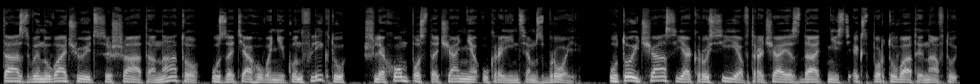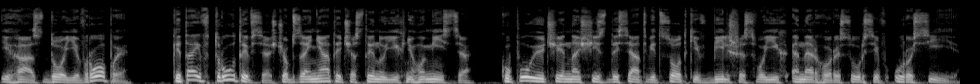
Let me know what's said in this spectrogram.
та звинувачують США та НАТО у затягуванні конфлікту шляхом постачання українцям зброї. У той час, як Росія втрачає здатність експортувати нафту і газ до Європи, Китай втрутився, щоб зайняти частину їхнього місця, купуючи на 60% більше своїх енергоресурсів у Росії.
